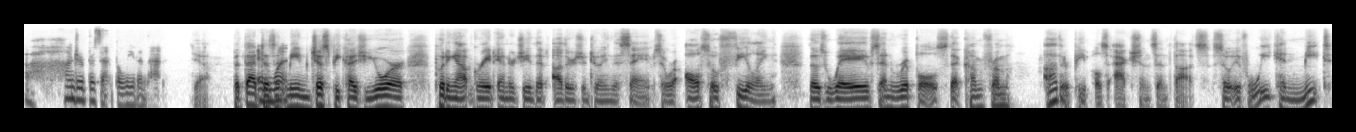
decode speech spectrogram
a hundred percent believe in that. But that And doesn't what- mean just because you're putting out great energy that others are doing the same. So we're also feeling those waves and ripples that come from other people's actions and thoughts. So if we can meet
